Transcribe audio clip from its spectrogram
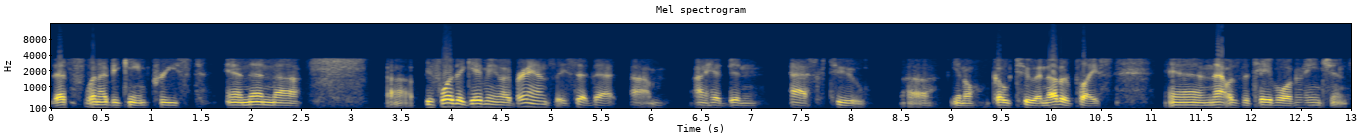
that's when I became priest. And then uh, uh, before they gave me my brands, they said that um, I had been asked to uh, you know, go to another place, and that was the table of ancients.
